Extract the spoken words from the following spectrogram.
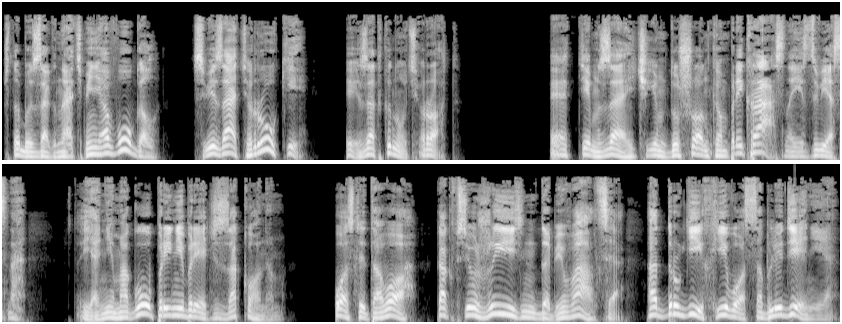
чтобы загнать меня в угол, связать руки и заткнуть рот. Этим заячьим душонкам прекрасно известно, что я не могу пренебречь законом. После того, как всю жизнь добивался от других его соблюдения.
